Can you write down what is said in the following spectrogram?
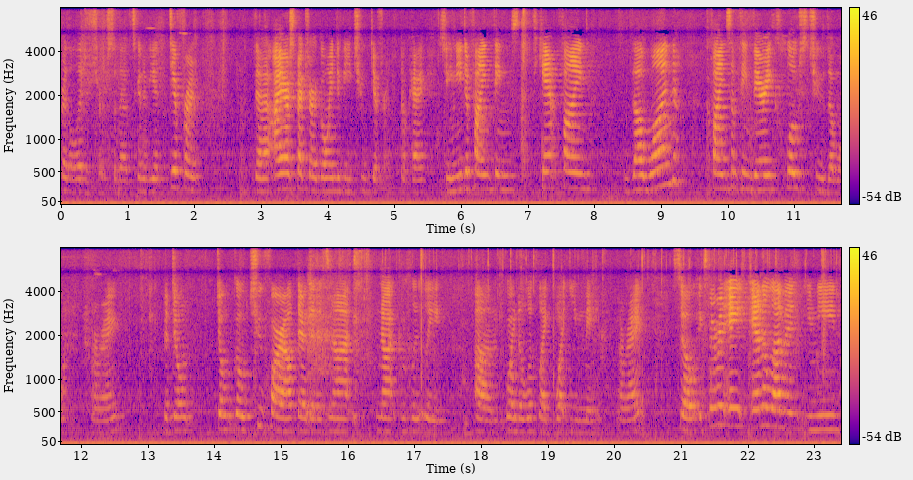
for the literature. So that's going to be a different, the IR spectra are going to be too different, okay? So you need to find things, if you can't find the one, find something very close to the one, all right? But don't don't go too far out there that it's not not completely um, going to look like what you made, all right? So experiment 8 and 11, you need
